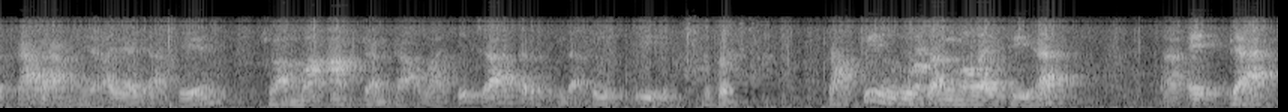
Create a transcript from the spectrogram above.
sekarang Ya. saya yakin jamaah dan dakwah itu jahil tidak boleh betul Tapi urusan mulai jihad, uh, edah,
